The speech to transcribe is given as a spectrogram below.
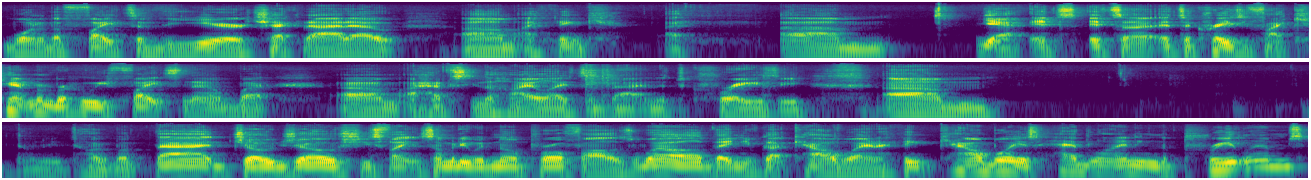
one of the fights of the year. Check that out. Um, I think, um, yeah, it's it's a it's a crazy fight. I can't remember who he fights now, but um, I have seen the highlights of that, and it's crazy. Um, don't need to talk about that. JoJo, she's fighting somebody with no profile as well. Then you've got Cowboy, and I think Cowboy is headlining the prelims,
